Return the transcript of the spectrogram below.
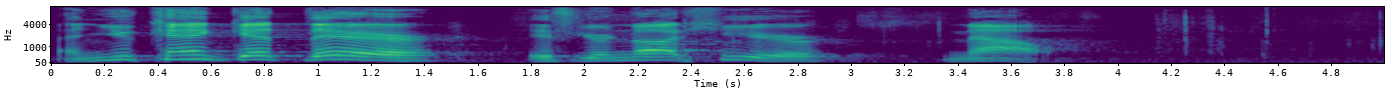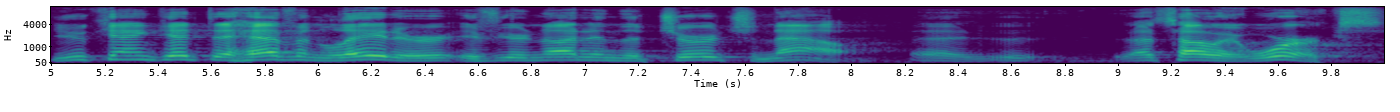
And you can't get there if you're not here now. You can't get to heaven later if you're not in the church now. Uh, that's how it works.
